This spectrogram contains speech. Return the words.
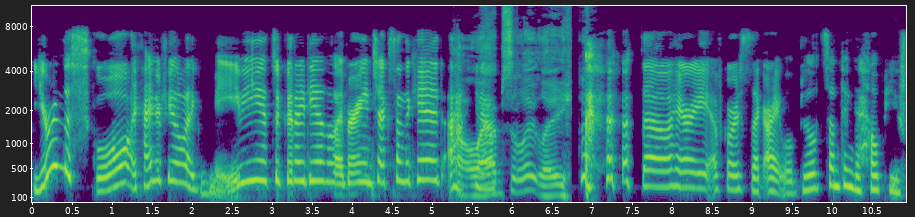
You're in the school. I kind of feel like maybe it's a good idea the librarian checks on the kid. Uh, Oh, you know? absolutely. so Harry, of course, is like, all right, we'll build something to help you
